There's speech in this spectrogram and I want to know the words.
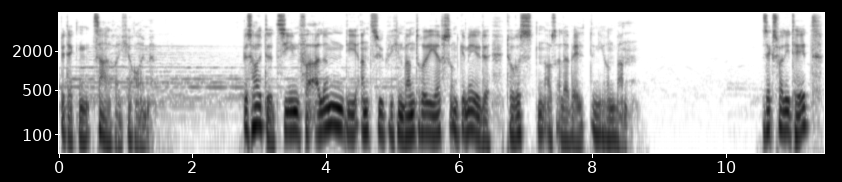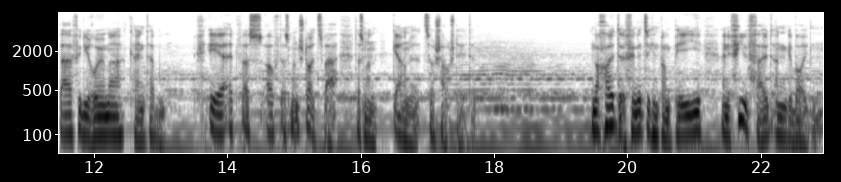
bedecken zahlreiche Räume. Bis heute ziehen vor allem die anzüglichen Wandreliefs und Gemälde Touristen aus aller Welt in ihren Bann. Sexualität war für die Römer kein Tabu. Eher etwas, auf das man stolz war, das man gerne zur Schau stellte. Noch heute findet sich in Pompeji eine Vielfalt an Gebäuden.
